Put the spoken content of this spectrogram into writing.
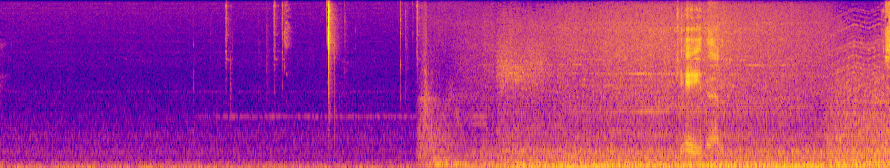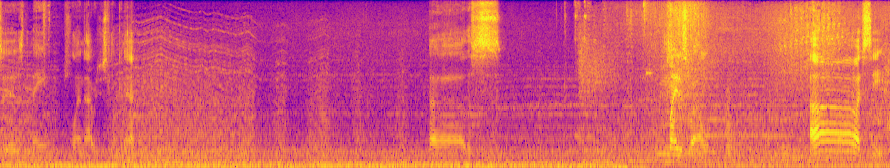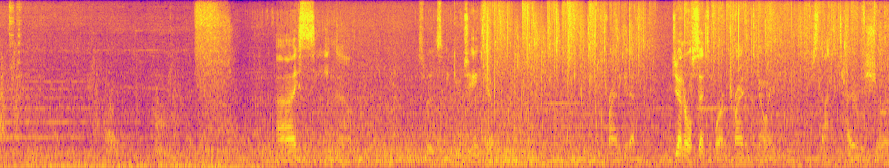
Sense of where I'm trying to be going. I'm just not entirely sure.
